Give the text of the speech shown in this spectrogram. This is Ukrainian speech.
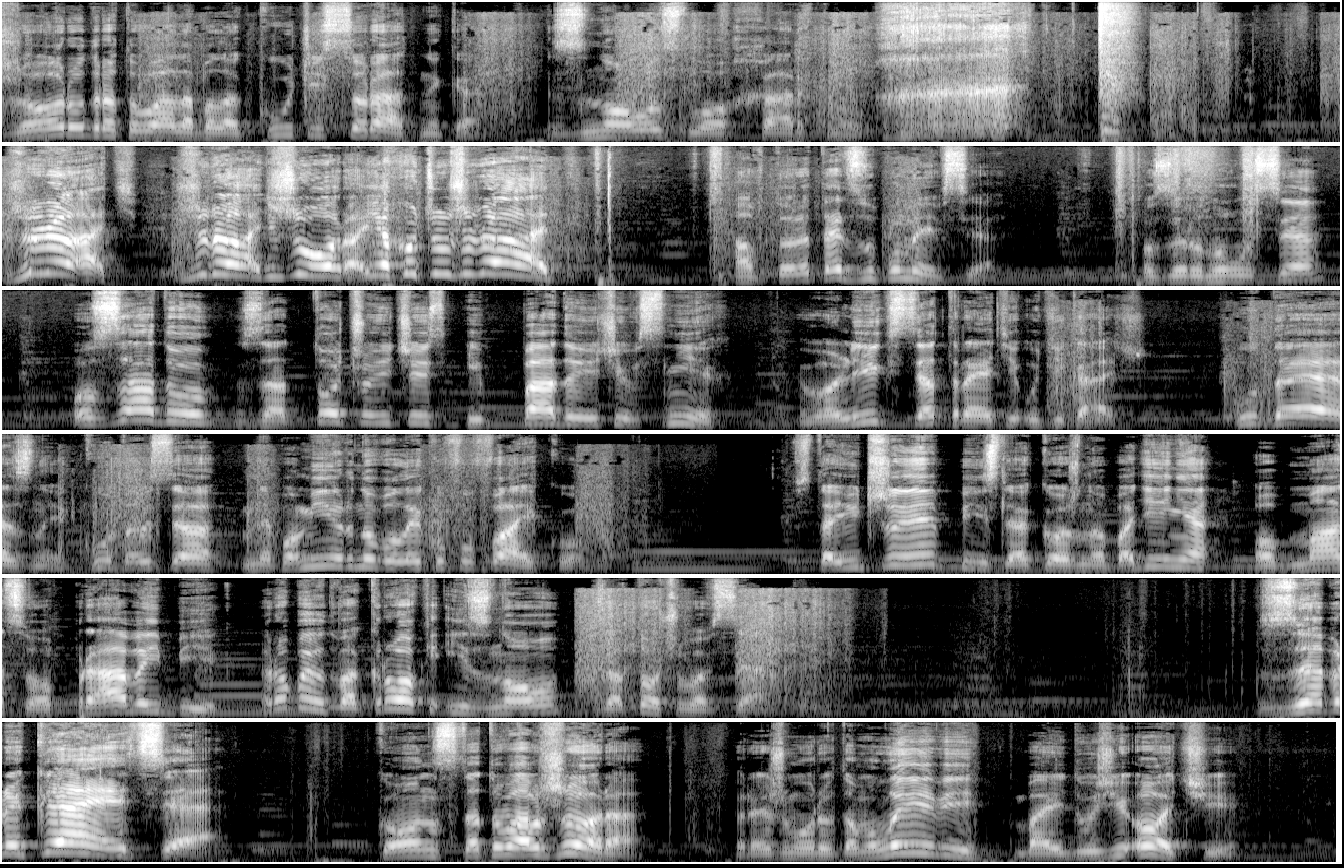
Жору дратувала балакучість соратника. Знову сло харкнув. Жрать! Жрать, Жора! Я хочу жрать! Авторитет зупинився, озирнувся позаду, заточуючись і падаючи в сніг. Волікся третій утікач. Удезний, кутався в непомірну велику фуфайку. Встаючи після кожного падіння, обмацував правий бік, робив два кроки і знову заточувався. Забрикається! Констатував Жора, прижмурив томливі, байдужі очі.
